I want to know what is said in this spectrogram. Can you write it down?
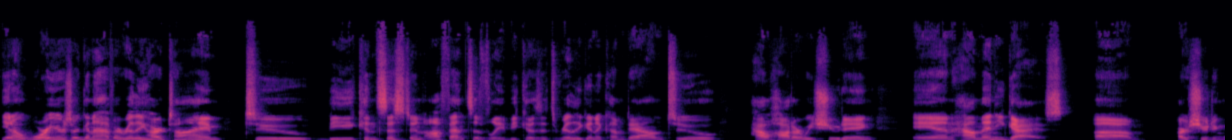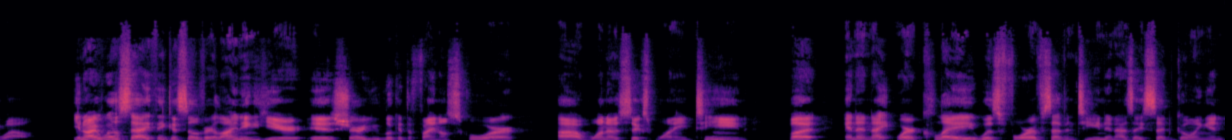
you know, Warriors are going to have a really hard time to be consistent offensively because it's really going to come down to how hot are we shooting and how many guys um, are shooting well. You know, I will say I think a silver lining here is sure you look at the final score uh 106 118, but in a night where Klay was 4 of 17 and as I said going in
